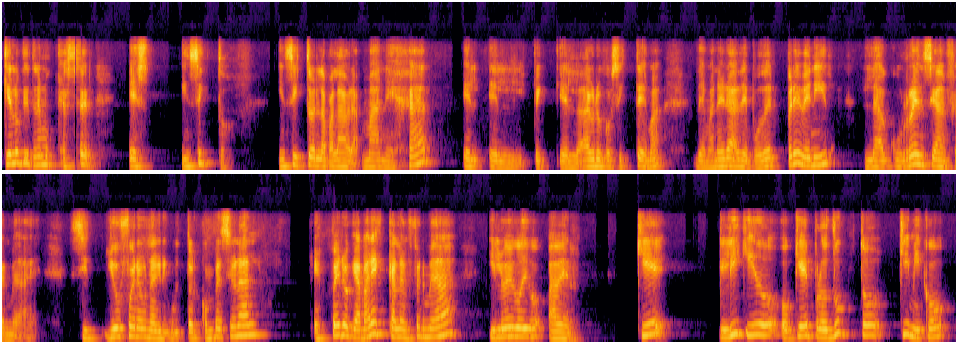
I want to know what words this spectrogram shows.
¿qué es lo que tenemos que hacer? Es, insisto, insisto en la palabra, manejar el, el, agroecosistema de manera de poder prevenir la ocurrencia de enfermedades. Si yo fuera un agricultor convencional, espero que aparezca la enfermedad y luego digo, a ver, ¿qué líquido o qué producto químico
